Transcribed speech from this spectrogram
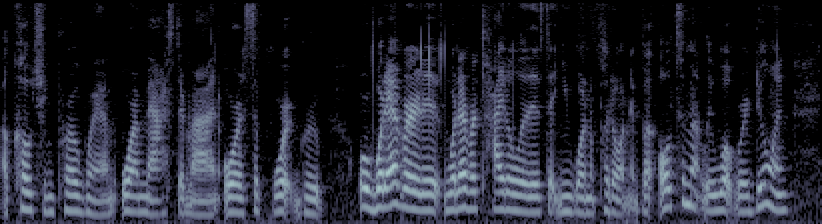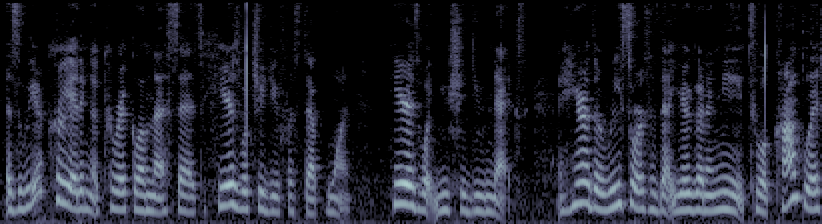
a coaching program or a mastermind or a support group or whatever it is, whatever title it is that you want to put on it. But ultimately, what we're doing is we are creating a curriculum that says, here's what you do for step one, here's what you should do next, and here are the resources that you're going to need to accomplish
